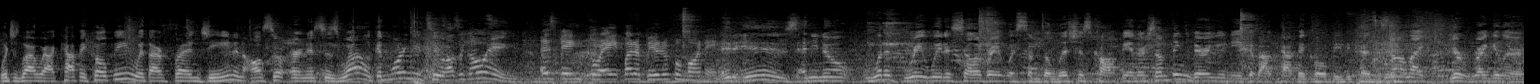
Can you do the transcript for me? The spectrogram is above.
which is why we're at Cafe Kopi with our friend Jean and also Ernest as well. Good morning, you two. How's it going? It's been great. What a beautiful morning. It is. And you know, what a great way to celebrate with some delicious coffee coffee, and there's something very unique about Cafe Kopi because it's not like your regular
